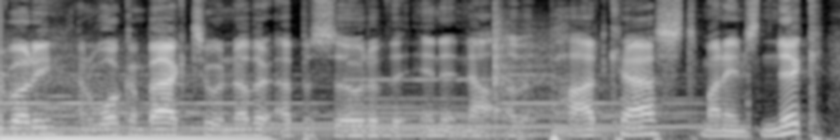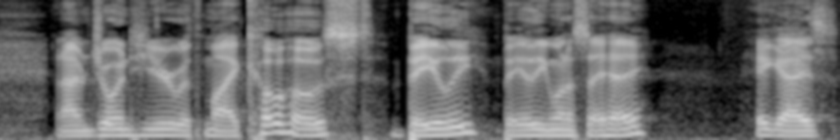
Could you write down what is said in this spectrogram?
everybody, and welcome back to another episode of the In It Not Of It podcast. My name's Nick, and I'm joined here with my co-host Bailey. Bailey, you want to say hey? Hey guys.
